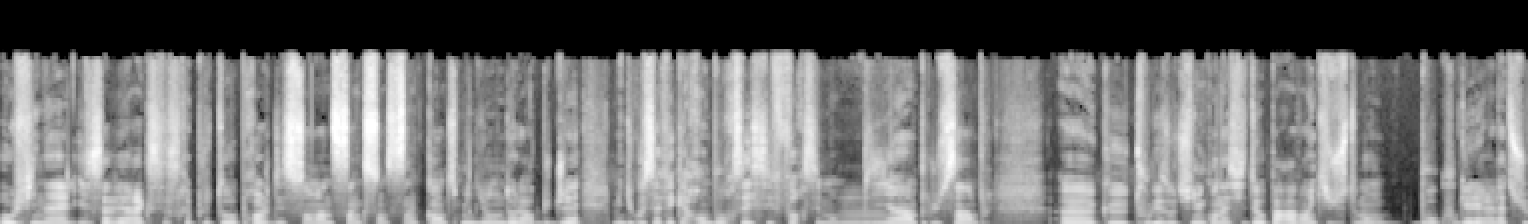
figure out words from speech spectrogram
Au final, il s'avérait que ce serait plutôt proche des 125-150 millions de dollars de budget. Mais du coup, ça fait qu'à rembourser, c'est forcément Mmh. bien plus simple euh, que tous les autres films qu'on a cités auparavant et qui justement ont beaucoup galéré là-dessus.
